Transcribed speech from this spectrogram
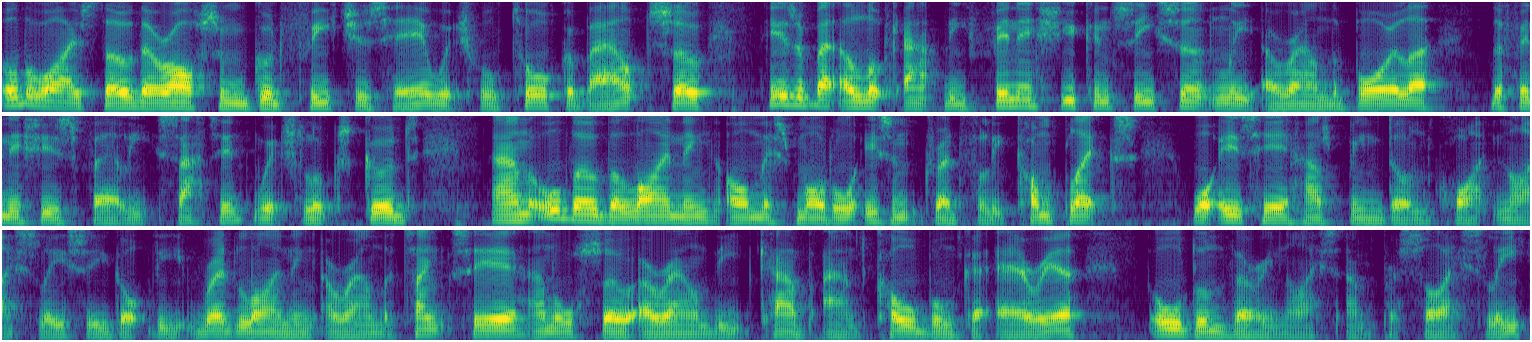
Otherwise though, there are some good features here which we'll talk about. So here's a better look at the finish. You can see certainly around the boiler, the finish is fairly satin, which looks good. And although the lining on this model isn't dreadfully complex, what is here has been done quite nicely. So you've got the red lining around the tanks here and also around the cab and coal bunker area, all done very nice and precisely.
